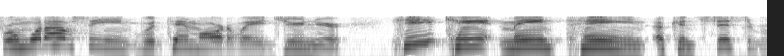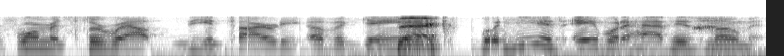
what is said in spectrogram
from what I've seen with Tim Hardaway Jr., he can't maintain a consistent performance throughout the entirety of a game. Beck. But he is able to have his moments.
